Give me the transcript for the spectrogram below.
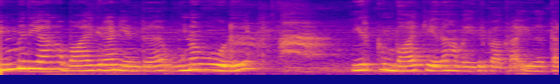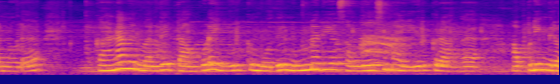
நிம்மதியாக வாழ்கிறான் என்ற உணவோடு இருக்கும் வாழ்க்கையை தான் அவள் எதிர்பார்க்குறா. இதை தன்னோட கணவர் வந்து தான் கூட இருக்கும்போது நிம்மதியாக சந்தோஷமாக இருக்கிறாங்க. அப்படிங்கிற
